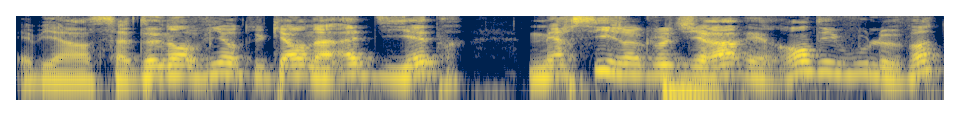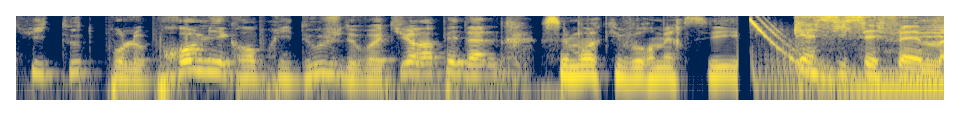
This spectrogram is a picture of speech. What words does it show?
Eh bien, ça donne envie en tout cas, on a hâte d'y être. Merci Jean-Claude Girard et rendez-vous le 28 août pour le premier Grand Prix douche de voiture à pédale. C'est moi qui vous remercie. Cassis FM.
